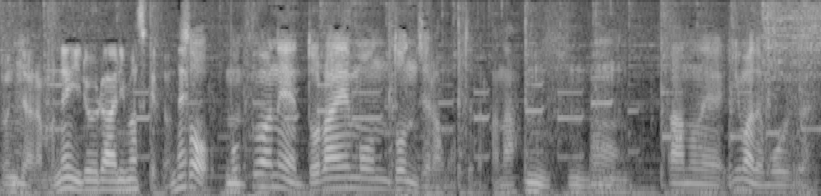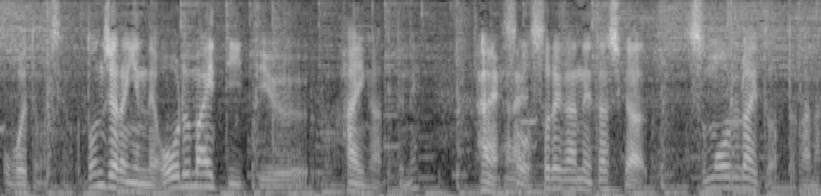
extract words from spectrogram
ドンジャラもね、いろいろありますけどね。そう、ん僕は。ね、ドラえもんドンジャラ持ってたかな。うんうんううんん。あのね、今でも覚えてますよ。ドンジャラにね、オールマイティっていう牌があってね、はいはい。そう、それがね、確かスモールライトだったかな、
